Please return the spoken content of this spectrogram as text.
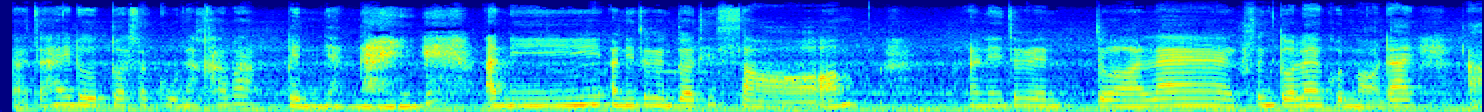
ๆจะให้ดูตัวสกูนะคะว่าเป็นยังไง อันนี้อันนี้จะเป็นตัวที่สองอันนี้จะเป็นตัวแรก ซึ่งตัวแรกคุณหมอได้อ่า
